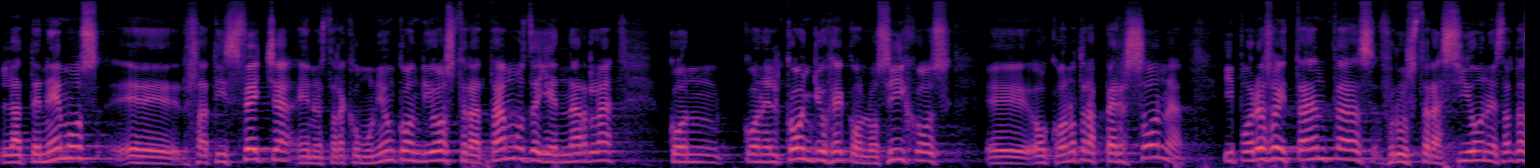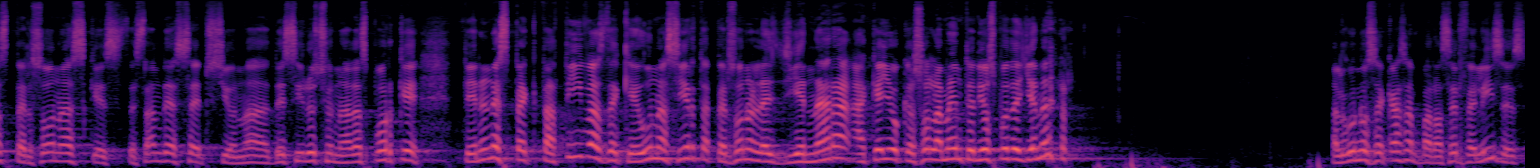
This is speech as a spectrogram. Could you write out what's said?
la tenemos eh, satisfecha en nuestra comunión con Dios, tratamos de llenarla con, el cónyuge, con los hijos eh, o con otra persona. Y por eso hay tantas frustraciones, tantas personas que están decepcionadas, desilusionadas, porque tienen expectativas de que una cierta persona les llenara aquello que solamente Dios puede llenar. Algunos se casan para ser felices,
